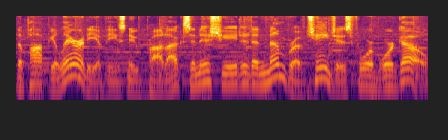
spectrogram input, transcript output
The popularity of these new products initiated a number of changes for Bourgault.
